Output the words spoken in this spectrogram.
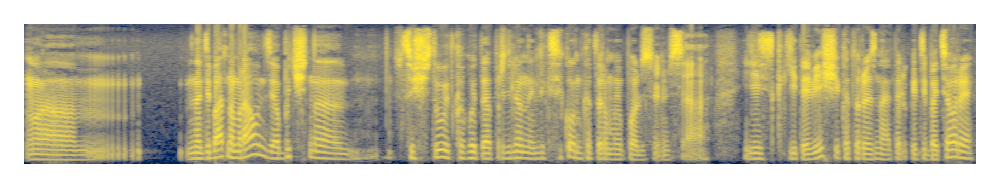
На дебатном раунде обычно существует какой-то определенный лексикон, которым мы пользуемся. Есть какие-то вещи, которые знают только дебатеры,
